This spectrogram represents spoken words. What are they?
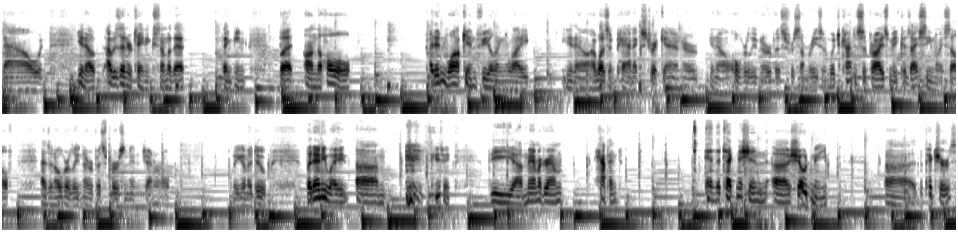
now and you know, I was entertaining some of that thinking, but on the whole, I didn't walk in feeling like, you know, I wasn't panic stricken or, you know, overly nervous for some reason, which kind of surprised me because I see myself as an overly nervous person in general. What are you to do? But anyway, um, excuse me, the uh, mammogram happened, and the technician uh, showed me uh, the pictures,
